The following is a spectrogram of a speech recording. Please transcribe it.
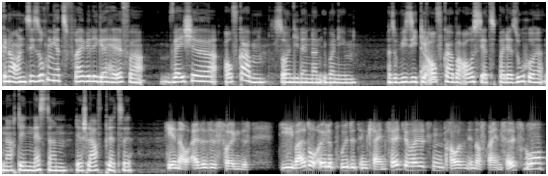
genau, und Sie suchen jetzt freiwillige Helfer. Welche Aufgaben sollen die denn dann übernehmen? Also wie sieht ja. die Aufgabe aus jetzt bei der Suche nach den Nestern der Schlafplätze? Genau, also es ist folgendes. Die Waldereule brütet in kleinen Feldgeholzen draußen in der freien Feldflur.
